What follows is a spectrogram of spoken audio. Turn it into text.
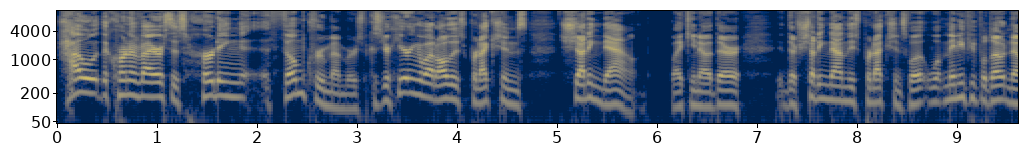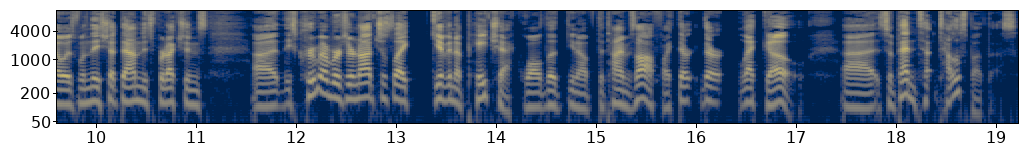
how the coronavirus is hurting film crew members because you're hearing about all these productions shutting down. Like you know they're they're shutting down these productions. What what many people don't know is when they shut down these productions, uh, these crew members are not just like given a paycheck while the you know the time's off. Like they're they're let go. Uh, so Ben, t- tell us about this.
